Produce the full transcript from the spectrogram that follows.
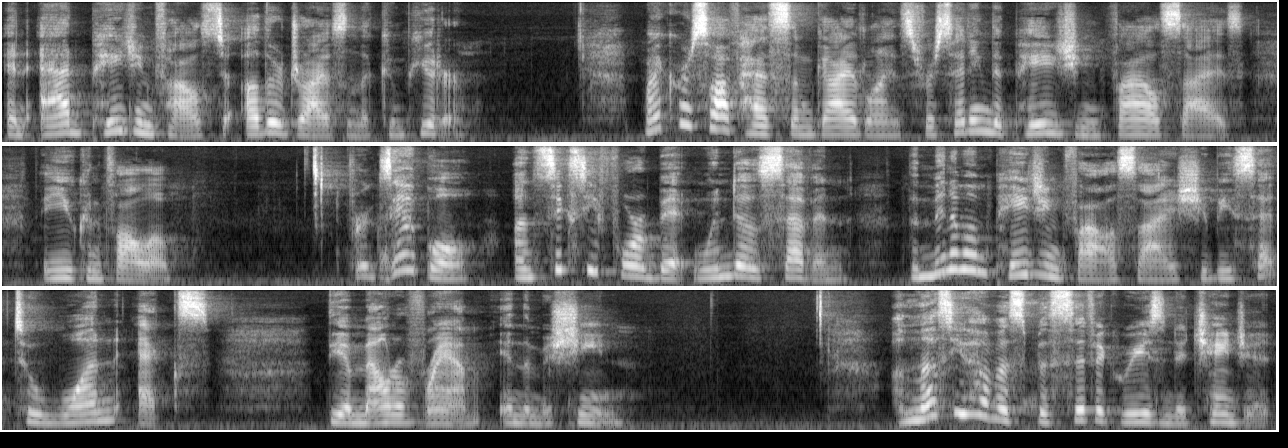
and add paging files to other drives on the computer. Microsoft has some guidelines for setting the paging file size that you can follow. For example, on 64-bit Windows 7, the minimum paging file size should be set to 1x, the amount of RAM in the machine. Unless you have a specific reason to change it,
